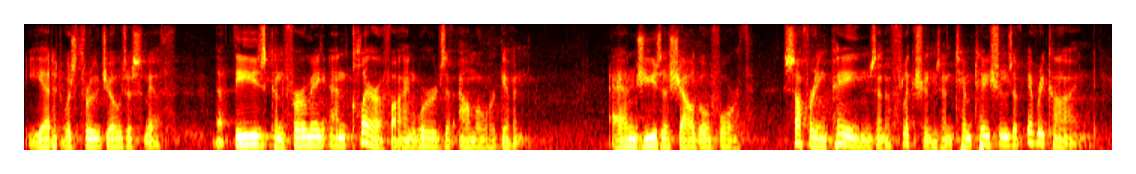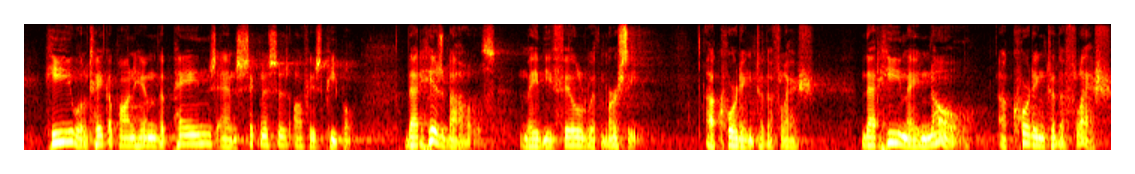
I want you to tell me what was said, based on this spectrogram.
Yet it was through Joseph Smith that these confirming and clarifying words of Alma were given. And Jesus shall go forth, suffering pains and afflictions and temptations of every kind. He will take upon him the pains and sicknesses of his people, that his bowels may be filled with mercy according to the flesh, that he may know according to the flesh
